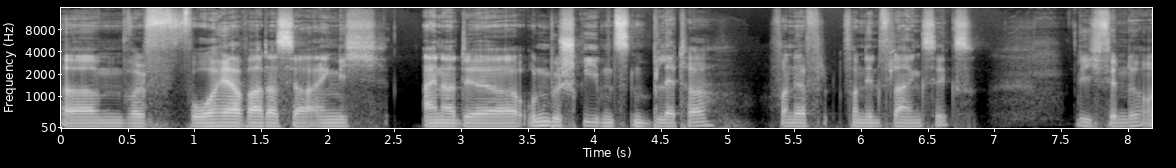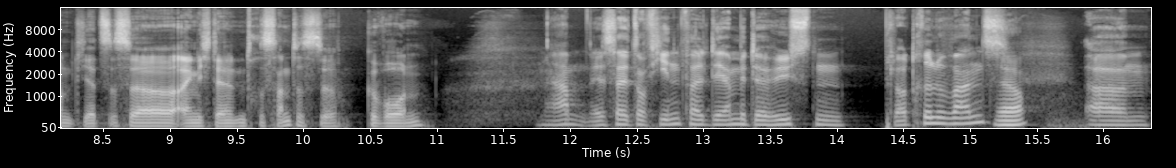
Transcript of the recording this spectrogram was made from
Ähm, weil vorher war das ja eigentlich einer der unbeschriebensten Blätter von, der, von den Flying Six, wie ich finde. Und jetzt ist er eigentlich der interessanteste geworden. Ja, er ist halt auf jeden Fall der mit der höchsten Plotrelevanz. Ja, Ähm,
